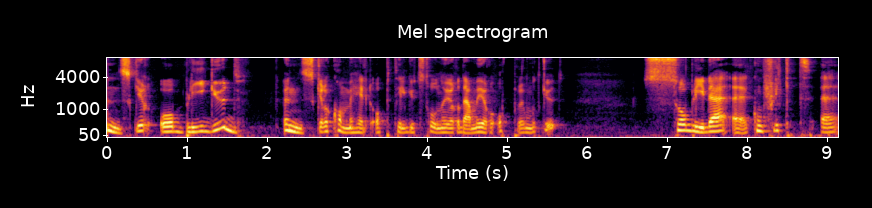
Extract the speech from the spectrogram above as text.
ønsker å bli Gud. Ønsker å komme helt opp til Guds trone og gjøre, dermed gjøre opprør mot Gud. Så blir det eh, konflikt eh,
